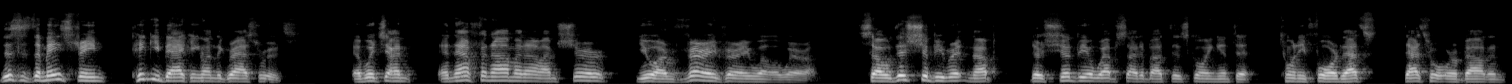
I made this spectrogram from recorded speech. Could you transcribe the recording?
this is the mainstream piggybacking on the grassroots, which I'm and that phenomenon I'm sure you are very very well aware of. So this should be written up. There should be a website about this going into 24. That's that's what we're about, and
